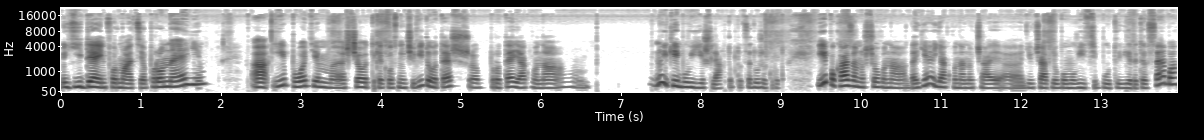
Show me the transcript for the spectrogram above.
йде інформація про неї. А, і потім е, ще от таке класнюче відео теж е, про те, як вона, ну, який був її шлях. Тобто це дуже круто. І показано, що вона дає, як вона навчає е, дівчат в будь-якому віці бути, вірити в себе,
